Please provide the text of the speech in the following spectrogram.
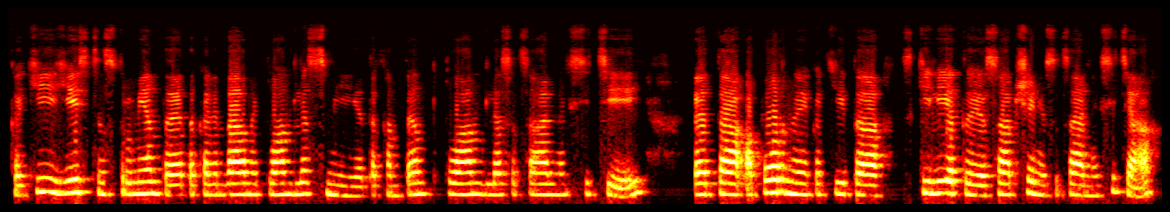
какие есть инструменты, это календарный план для СМИ, это контент-план для социальных сетей, это опорные какие-то скелеты сообщений в социальных сетях,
